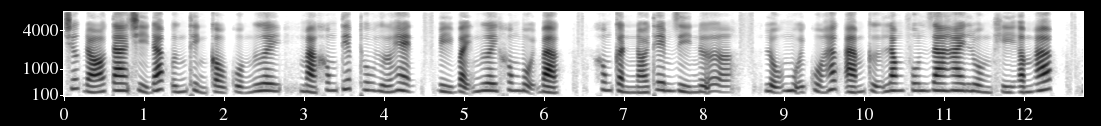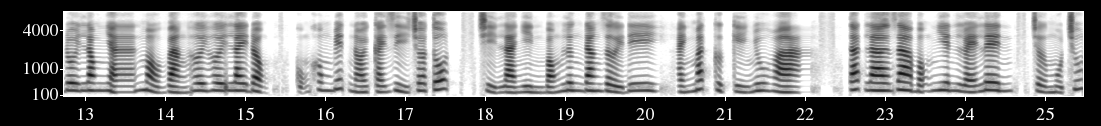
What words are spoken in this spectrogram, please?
Trước đó ta chỉ đáp ứng thỉnh cầu của ngươi, mà không tiếp thu hứa hẹn, vì vậy ngươi không bội bạc, không cần nói thêm gì nữa. Lỗ mũi của hắc ám cử long phun ra hai luồng khí ấm áp, đôi long nhà màu vàng hơi hơi lay động, cũng không biết nói cái gì cho tốt, chỉ là nhìn bóng lưng đang rời đi ánh mắt cực kỳ nhu hòa. Tát la ra bỗng nhiên lóe lên, chờ một chút.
